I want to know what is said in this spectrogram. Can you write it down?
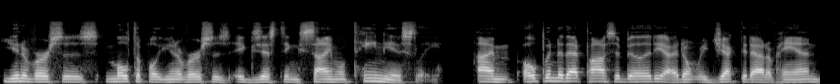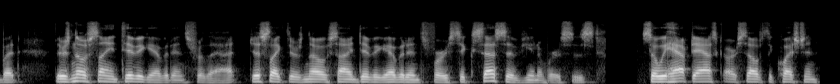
universes, multiple universes existing simultaneously. I'm open to that possibility. I don't reject it out of hand, but there's no scientific evidence for that, just like there's no scientific evidence for successive universes. So we have to ask ourselves the question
